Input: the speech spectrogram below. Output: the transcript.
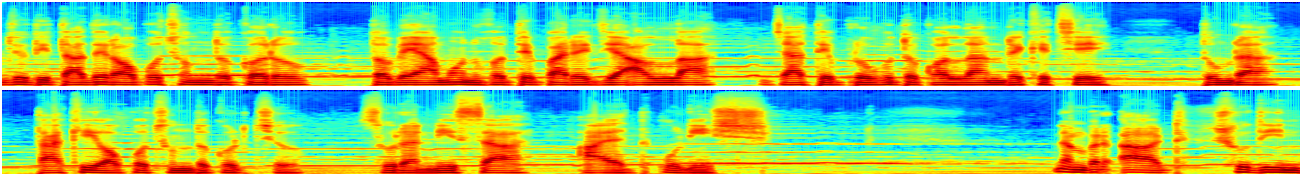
যদি তাদের অপছন্দ করো তবে এমন হতে পারে যে আল্লাহ যাতে প্রভূত কল্যাণ রেখেছে। তোমরা তাকেই অপছন্দ করছ। সুরা নিসা, আয়াত উনিশ। নাম্বার আট, সুদিন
